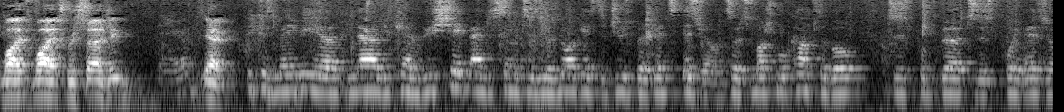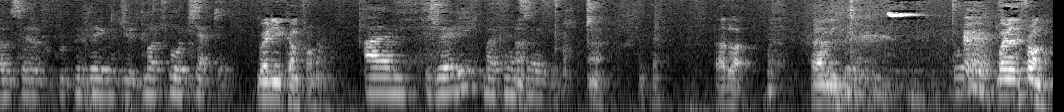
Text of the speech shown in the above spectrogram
Why, why it's resurging? Yeah. Because maybe uh, now you can reshape anti-Semitism as not against the Jews but against Israel, and so it's much more comfortable to this, uh, to just point Israel instead of blaming the Jews. Much more accepted. Where do you come from? I'm Israeli. My parents oh. are English. Oh, okay. Bad luck. Um, where are they from?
